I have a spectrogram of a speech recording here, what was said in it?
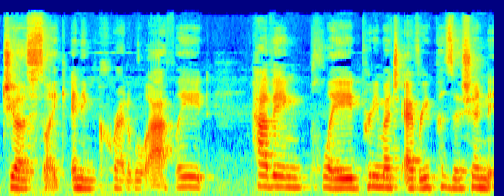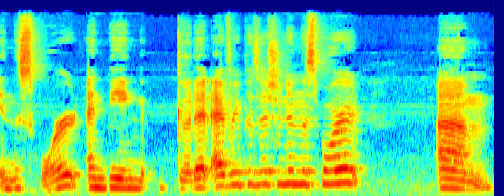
just like an incredible athlete, having played pretty much every position in the sport and being good at every position in the sport. Um,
